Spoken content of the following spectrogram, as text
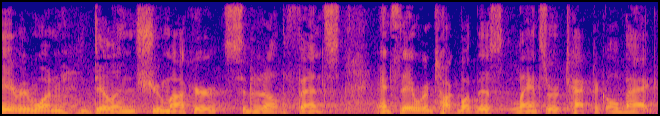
Hey everyone, Dylan Schumacher, Citadel Defense, and today we're going to talk about this Lancer Tactical Bag.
